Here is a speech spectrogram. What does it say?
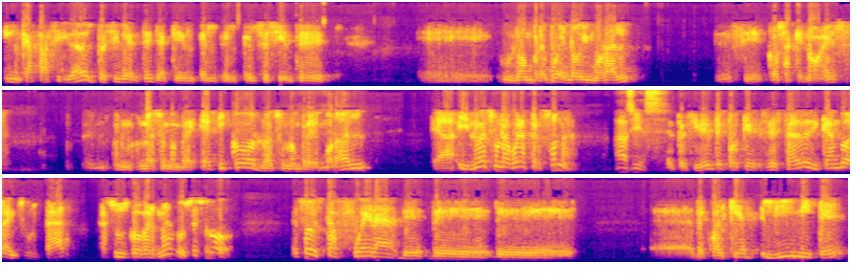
incapacidad del presidente, ya que él, se siente eh, un hombre bueno y moral, cosa que no es. No es un hombre ético, no es un hombre moral eh, y no es una buena persona. Así es. El presidente, porque se está dedicando a insultar a sus gobernados. Eso, eso está fuera de, de, de, eh, de cualquier límite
